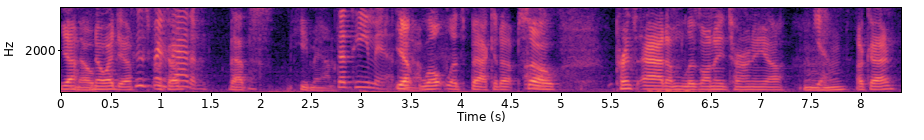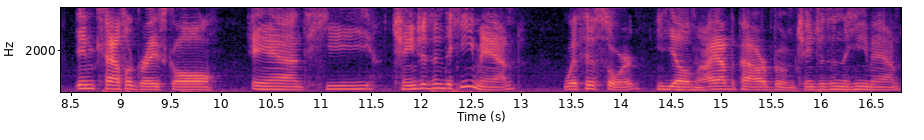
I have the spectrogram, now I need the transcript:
Yeah, Nope. no idea. Who's Prince Okay. Adam? That's He-Man. That's He Man. Yep, well, let's back it up. So, uh-huh. Prince Adam lives on Eternia. Yes. Mm-hmm. okay, in Castle Grayskull, and he changes into He Man with his sword. He yells, mm-hmm. I have the power, boom, changes into He Man.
